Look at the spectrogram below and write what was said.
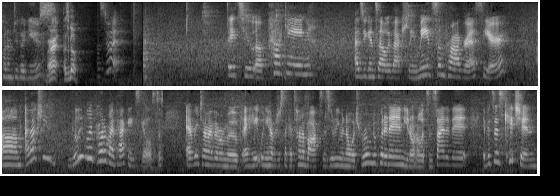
put them to good use. All right, let's go. Let's do it. Day two of packing. As you can tell, we've actually made some progress here. Um, I've actually really, really proud of my packing skills. Just every time I've ever moved, I hate when you have just like a ton of boxes. You don't even know which room to put it in. You don't know what's inside of it. If it says kitchen,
